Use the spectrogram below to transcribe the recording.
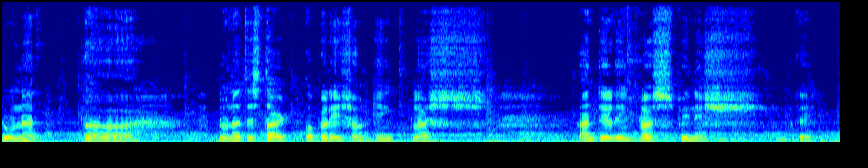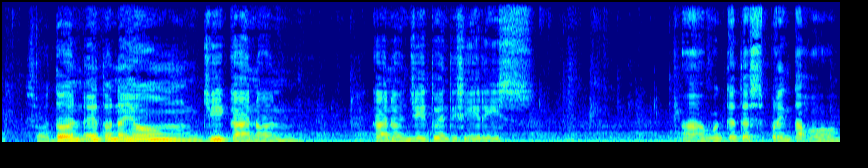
Do not uh, Do not start operation ink plus until ink plus finish. Okay. So doon, ito na yung G Canon Canon G20 series. Ah, magte-test print ako.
